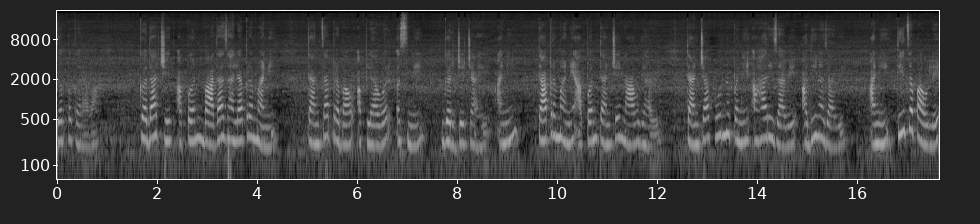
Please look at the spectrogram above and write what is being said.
जप करावा. कदाचित आपण बाधा झाल्याप्रमाणे त्यांचा प्रभाव आपल्यावर असणे गरजेचे आहे आणि त्याप्रमाणे आपण त्यांचे नाव घ्यावे. त्यांच्या पूर्णपणे आहारी जावे अधीन जावे आणि तीच पावले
